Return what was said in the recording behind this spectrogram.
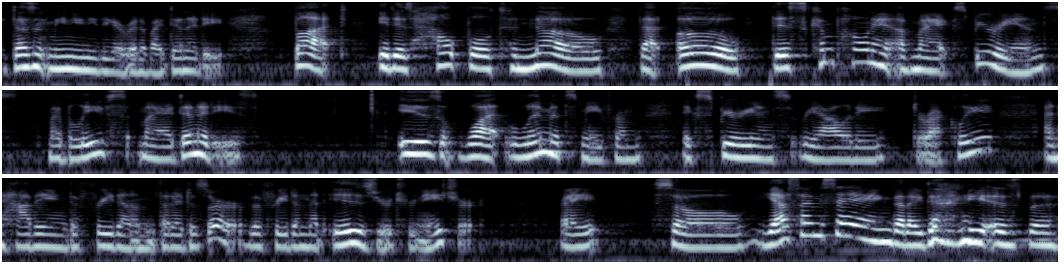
It doesn't mean you need to get rid of identity. But it is helpful to know that oh this component of my experience, my beliefs, my identities is what limits me from experience reality directly and having the freedom that I deserve, the freedom that is your true nature, right? So, yes, I'm saying that identity is the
